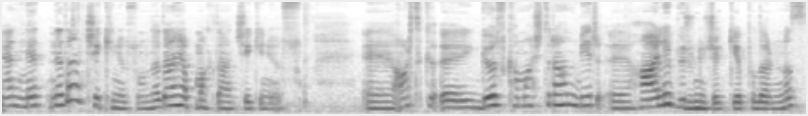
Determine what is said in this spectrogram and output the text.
Yani ne, neden çekiniyorsun? Neden yapmaktan çekiniyorsun? E, artık e, göz kamaştıran bir e, hale bürünecek yapılarınız.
